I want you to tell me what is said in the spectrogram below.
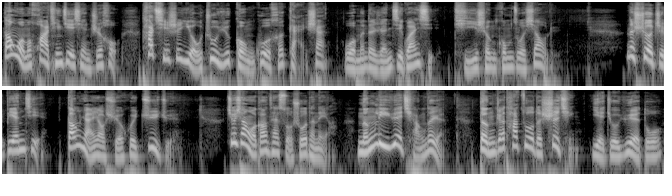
当我们划清界限之后，它其实有助于巩固和改善我们的人际关系，提升工作效率。那设置边界，当然要学会拒绝。就像我刚才所说的那样，能力越强的人，等着他做的事情也就越多。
